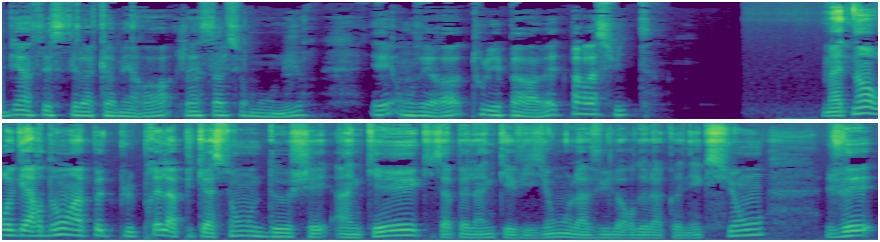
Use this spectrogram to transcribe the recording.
bien tester la caméra, j'installe sur mon mur et on verra tous les paramètres par la suite. Maintenant, regardons un peu de plus près l'application de chez Anke qui s'appelle Anke Vision. On l'a vu lors de la connexion. Je vais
